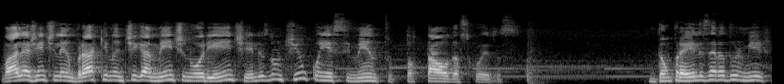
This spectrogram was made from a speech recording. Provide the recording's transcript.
Vale a gente lembrar que antigamente no Oriente eles não tinham conhecimento total das coisas. Então para eles era dormir.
